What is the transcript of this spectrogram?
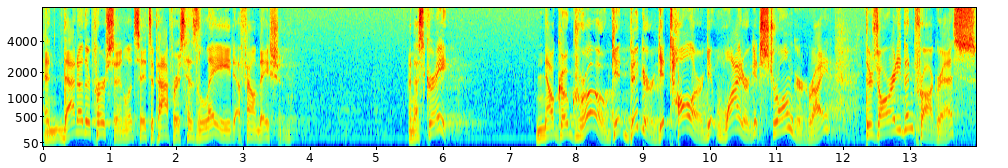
and that other person, let's say it's Epaphras, has laid a foundation. And that's great. Now go grow, get bigger, get taller, get wider, get stronger, right? There's already been progress.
